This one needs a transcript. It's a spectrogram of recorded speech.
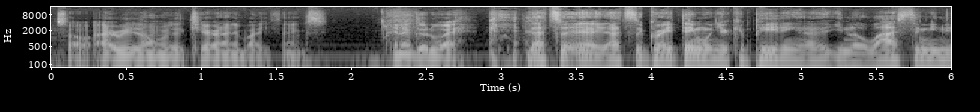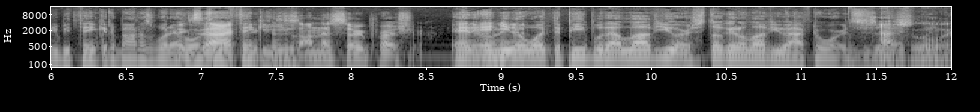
So I really don't really care what anybody thinks, in a good way. That's a, yeah, that's the great thing when you're competing. Uh, you know, the last thing you need to be thinking about is what everyone's going to exactly. think of 'cause you. It's unnecessary pressure. And don't and you know it. what? The people that love you are still going to love you afterwards. Exactly. Absolutely.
